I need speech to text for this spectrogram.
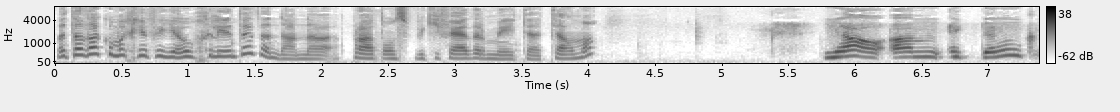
Matilda, kom ek gee vir jou geleentheid en dan uh, praat ons 'n bietjie verder met uh, Telma. Ja, um, ek dink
